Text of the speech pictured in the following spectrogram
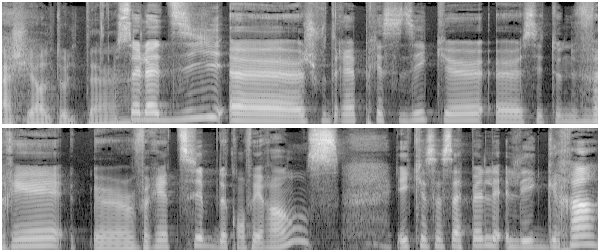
Elle chiale tout le temps. Cela dit, euh, je voudrais préciser que c'est une vraie, un vrai type de conférence et que ça s'appelle les grands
